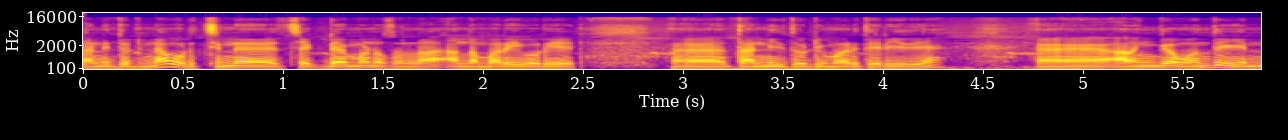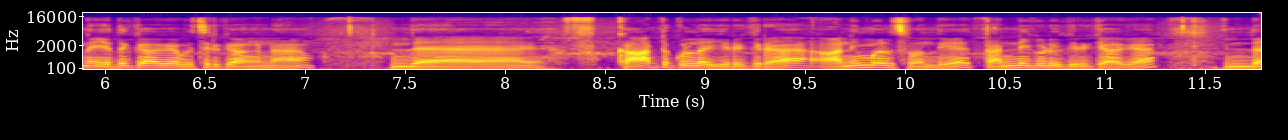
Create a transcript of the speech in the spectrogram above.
தண்ணி தொட்டினா ஒரு சின்ன செக் டேம்னு சொல்லலாம். அந்த மாதிரி ஒரு தண்ணி தொட்டி மாதிரி தெரியுது. அங்கே வந்து என்ன எதுக்காக வச்சுருக்காங்கன்னா இந்த காட்டுக்குள்ளே இருக்கிற அனிமல்ஸ் வந்து தண்ணி குடிக்கிறதுக்காக இந்த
